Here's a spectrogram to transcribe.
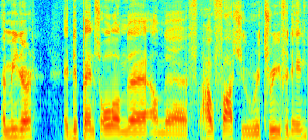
a meter. It depends all on the on the how fast you retrieve it in,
